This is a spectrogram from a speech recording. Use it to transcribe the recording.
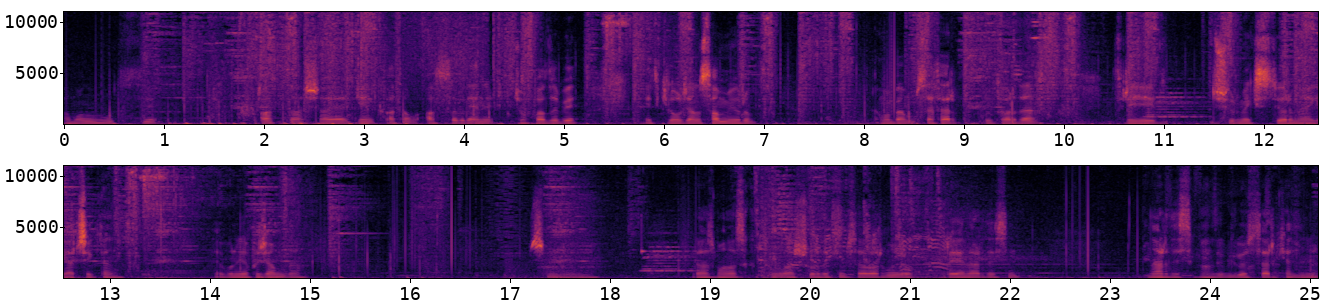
Amanın ultisi Atla aşağıya gank atam atsa bile yani çok fazla bir etkili olacağını sanmıyorum. Ama ben bu sefer yukarıda Frey'i düşürmek istiyorum ya gerçekten. Ve bunu yapacağım da. Şimdi biraz mana sıkıntım var. Şurada kimse var mı? Yok. Frey'e neredesin? Neredesin kanka? Bir göster kendini.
